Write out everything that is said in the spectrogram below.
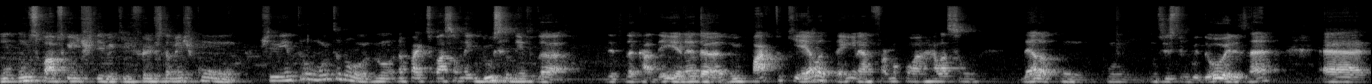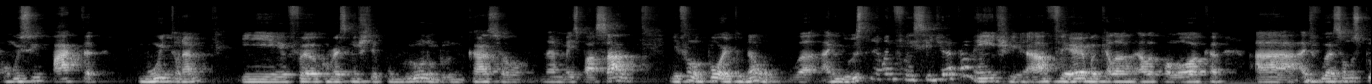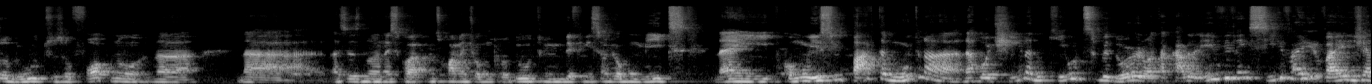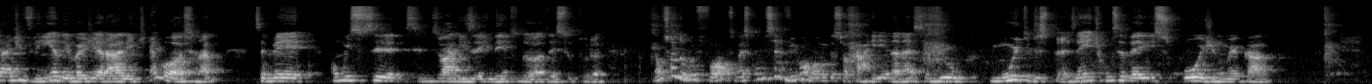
um, dos papos que a gente teve aqui foi justamente com. A gente entrou muito no, no, na participação da indústria dentro da, dentro da cadeia, né? Da, do impacto que ela tem, né? A forma com a relação dela com, com os distribuidores, né? É, como isso impacta muito, né? E foi a conversa que a gente teve com o Bruno, Bruno Cássio, né, no mês passado, e ele falou, pô, não, a, a, indústria ela influencia diretamente, a verba que ela, ela coloca, a, a divulgação dos produtos, o foco no, na, na, às vezes no, na escola, de algum produto, em definição de algum mix, né? E como isso impacta muito na, na rotina do que o distribuidor, o atacado ali vivencia e vai, vai gerar de venda e vai gerar ali de negócio, né? Você vê como isso se, se visualiza aí dentro do, da estrutura, não só do Blue Fox, mas como você viu ao longo da sua carreira, né? Você viu muito disso presente, como você vê isso hoje no mercado?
